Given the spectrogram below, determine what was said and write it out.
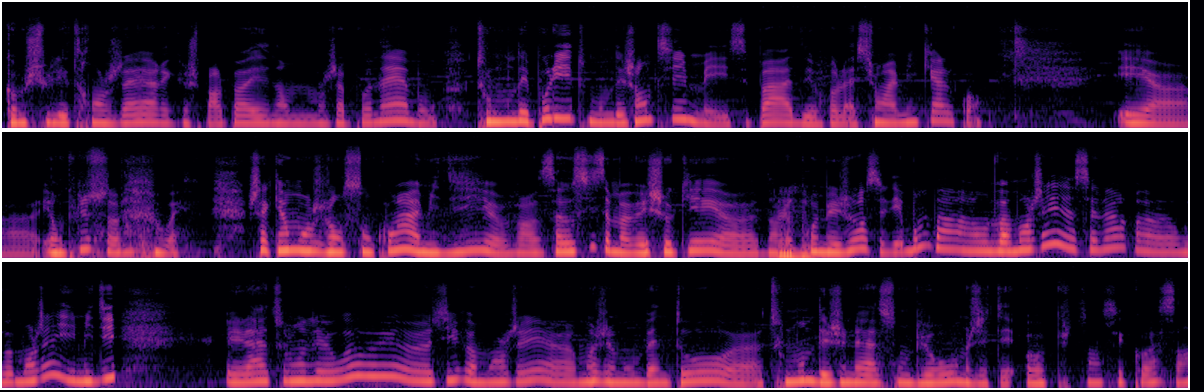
comme je suis l'étrangère et que je parle pas énormément japonais, bon, tout le monde est poli, tout le monde est gentil, mais c'est pas des relations amicales, quoi. Et, euh, et en plus, euh, ouais, chacun mange dans son coin à midi. Enfin, ça aussi, ça m'avait choqué euh, dans les Mhm. premiers jours. C'est dit bon bah, on va manger, c'est l'heure, euh, on va manger. Il est midi. Et là, tout le monde dit oui, oui, vas-y, va manger. Moi, j'ai mon bento. Tout le monde déjeunait à son bureau. Mais j'étais oh putain, c'est quoi ça?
